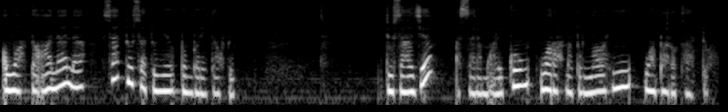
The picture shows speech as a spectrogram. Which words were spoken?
Allah Ta'ala lah satu-satunya pemberi taufik. Itu sahaja. Assalamualaikum warahmatullahi wabarakatuh.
